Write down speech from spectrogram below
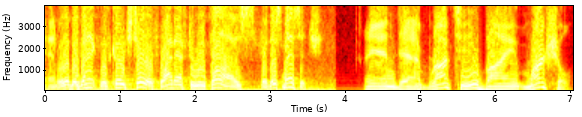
And we'll be back with Coach Turf right after we pause for this message. And uh, brought to you by Marshall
